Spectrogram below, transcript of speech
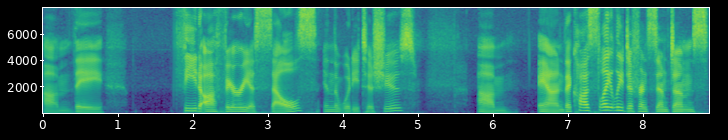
Um, they feed off various cells in the woody tissues, um, and they cause slightly different symptoms.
